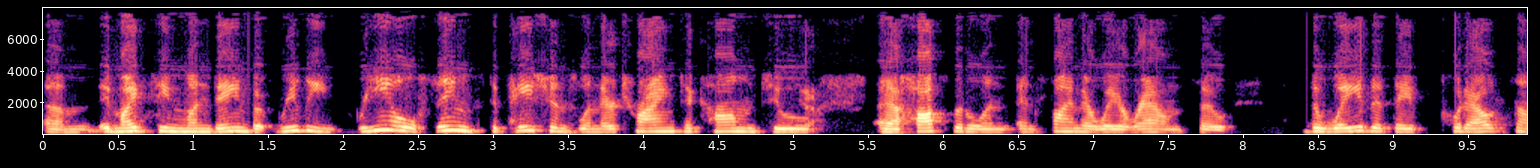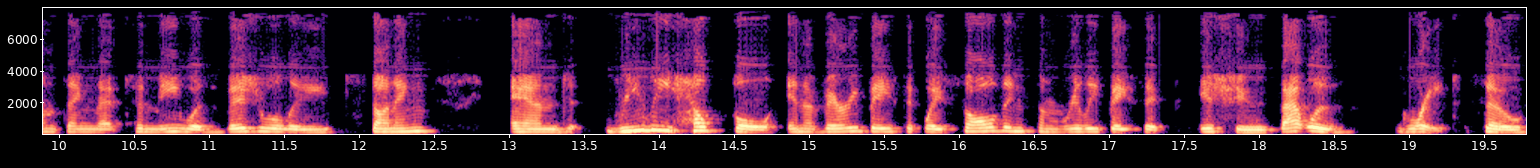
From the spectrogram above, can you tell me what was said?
um, it might seem mundane, but really real things to patients when they're trying to come to yeah. a hospital and, and find their way around. So the way that they've put out something that to me was visually stunning and really helpful in a very basic way, solving some really basic issues, that was great. So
